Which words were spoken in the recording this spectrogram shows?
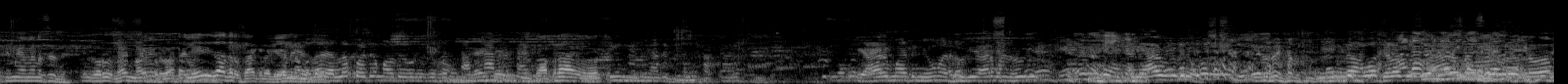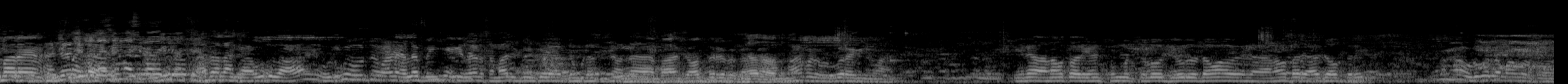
ನಿಮ್ಗೆ ಹಂಗೆ ಅನಿಸ್ತದೆ? ಎಲ್ಲ ಯಾರು ಮಾಡಿ ನೀವು ಮಾಡಿ ಹೋಗಿ ಯಾರು ಮಾಡಿ ಹೋಗಿ? ಯಾರು? ಅದಲ್ಲ ಹಂಗೆ ಹುಡುಗರು ಮಾಡಿ ಎಲ್ಲ ಬೆಂಕಿ ಇಲ್ಲ ಸಮಾಜ ಬೆಂಕಿ ಎಲ್ಲ ಭಾಳ ಜವಾಬ್ದಾರಿ ಇರಬೇಕು ಮಾಡ್ಬೇಡಿ ಹುಡುಗರಾಗಿ ನೀವು. ಏನೇ ಅನಾಹುತಾರ ಏನು ಸುಮ್ಮನೆ ಚಲೋ ದೇವ್ರ ಇದ್ದಾವ ಅನಾಹುತಾರ ಯಾವ ಜವಾಬ್ದಾರಿ? ನಮ್ಮ ಹುಡುಗರೆಲ್ಲ ಮಾಡ್ಬೇಕು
